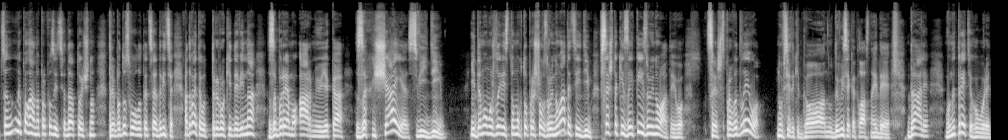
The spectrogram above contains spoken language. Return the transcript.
це непогана пропозиція, да, точно. Треба дозволити це. Дивіться, а давайте, от три роки йде війна, заберемо армію, яка захищає свій дім, і дамо можливість тому, хто прийшов зруйнувати цей дім, все ж таки зайти і зруйнувати його. Це ж справедливо. Ну, всі такі, да, ну дивись, яка класна ідея. Далі вони третє говорять:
